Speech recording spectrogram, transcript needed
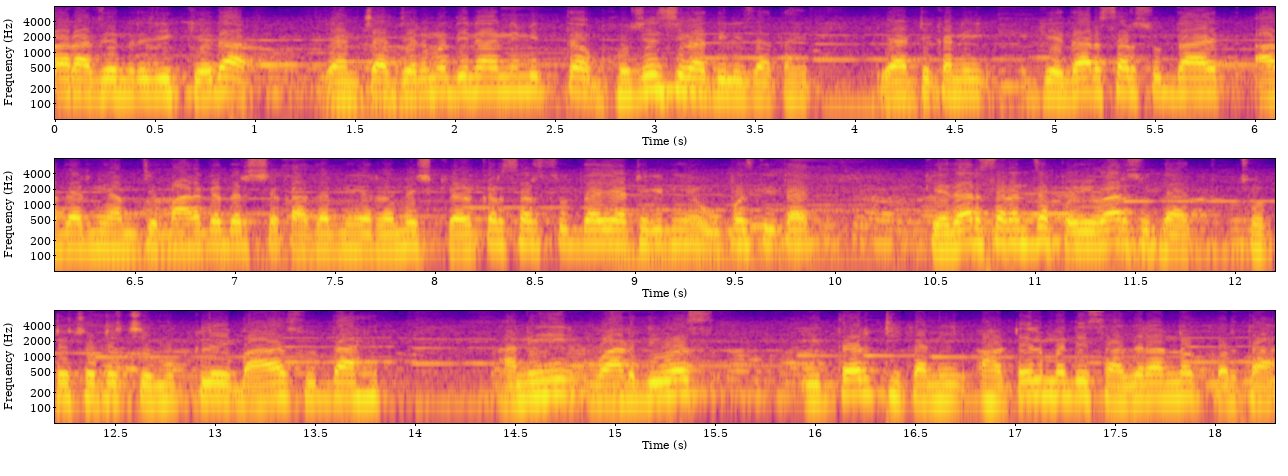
राजेंद्रजी केदार यांच्या जन्मदिनानिमित्त भोजन सेवा दिली जात आहे. या ठिकाणी केदार सर सुद्धा आहेत. आदरणीय आमचे मार्गदर्शक आदरणीय रमेश केळकर सर सुद्धा या ठिकाणी उपस्थित आहेत. केदार सरांचा परिवार सुद्धा आहेत. छोटे छोटे चिमुकले बाळ सुद्धा आहेत. आणि वाढदिवस इतर ठिकाणी हॉटेलमध्ये साजरा न करता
